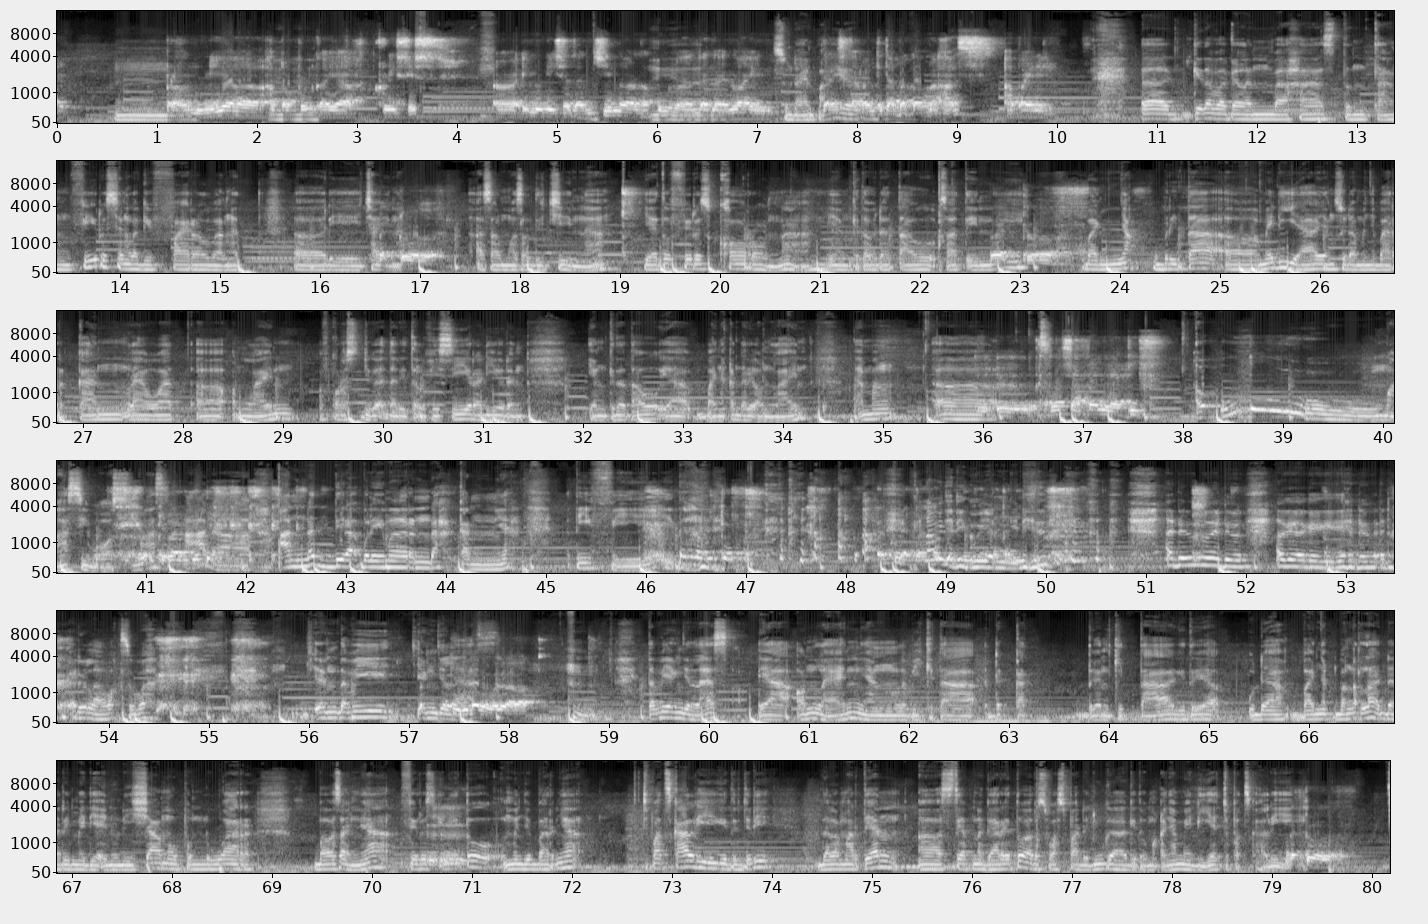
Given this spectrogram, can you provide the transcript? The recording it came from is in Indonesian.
Hmm, perang dunia ataupun kayak krisis uh, Indonesia dan Cina, Natuna Iya. dan lain-lain. Sunda Dan Empire. sekarang kita bakal bahas apa ini? Eh, kita bakalan bahas tentang virus yang lagi viral banget eh, di China. Betul. Asal muasal di Cina yaitu virus corona yang kita udah tahu saat ini. Betul. banyak berita eh, media yang sudah menyebarkan lewat eh, online. Of course juga dari televisi radio dan yang kita tahu ya banyak kan dari online. Emang karena siapa yang negatif? oh uh, masih bos masih ada. Anda tidak boleh merendahkan ya TV itu Kenapa jadi guyon gini? aduh, aduh. Oke, oke, oke. Aduh, aduh, aduh lawak semua. yang tapi yang jelas, hmm, tapi yang jelas ya online yang lebih kita dekat dengan kita gitu ya. Udah banyak banget lah dari media Indonesia maupun luar bahwasannya virus ini tuh menyebarnya cepat sekali gitu. Jadi dalam artian eh, setiap negara itu harus waspada juga gitu. Makanya media cepat sekali. Betul.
